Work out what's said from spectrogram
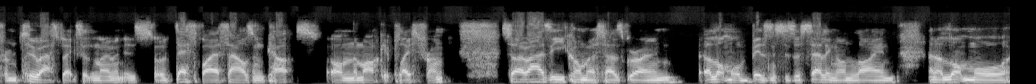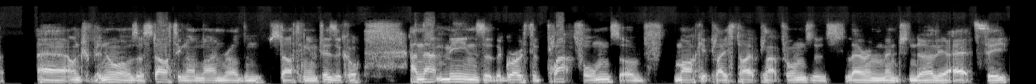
from two aspects at the moment is sort of death by a thousand cuts on the marketplace front. So as e-commerce has grown, a lot more businesses are selling online and a lot more uh, entrepreneurs are starting online rather than starting in physical. And that means that the growth of platforms, of marketplace type platforms, as Laren mentioned earlier, Etsy,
